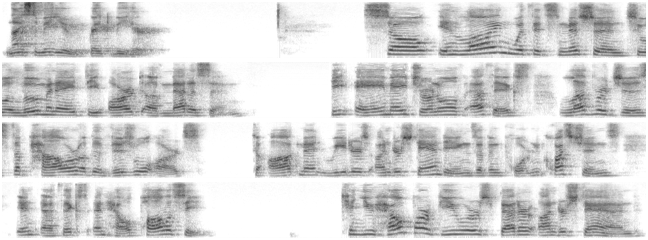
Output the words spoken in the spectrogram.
nice to meet you. Great to be here. So, in line with its mission to illuminate the art of medicine, the AMA Journal of Ethics leverages the power of the visual arts to augment readers' understandings of important questions in ethics and health policy. Can you help our viewers better understand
